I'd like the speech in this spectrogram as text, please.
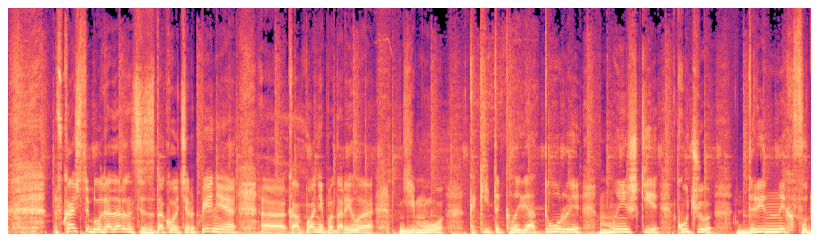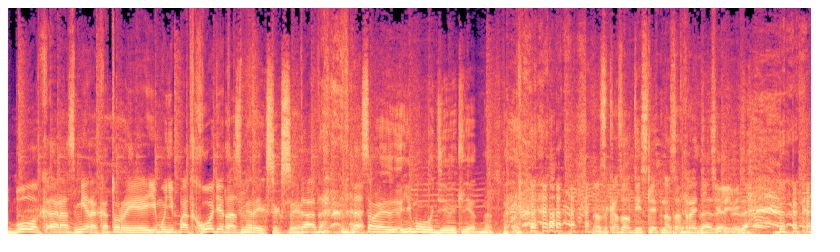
В качестве благодарности за такое терпение э, компания подарила ему какие-то клавиатуры, мышки, кучу дрянных футболок размера, которые ему не подходят. Размеры XXL. Да, да, На самом деле, ему 9 лет, да. Заказал 10 лет назад родителей ведь.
